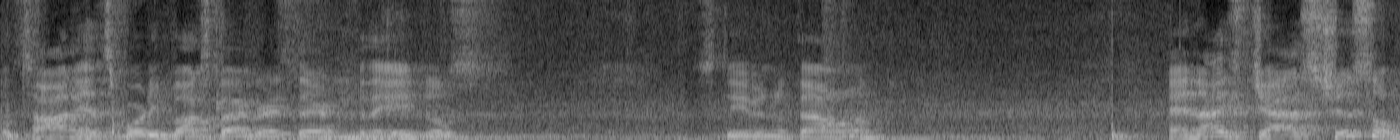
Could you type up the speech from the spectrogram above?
Ohtani, it's 40 bucks back right there for the Angels. Steven with that one. And nice, Jazz Chisholm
